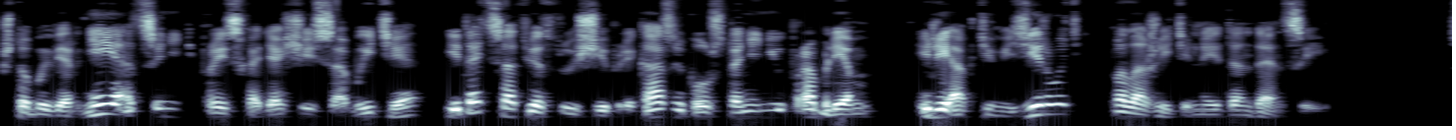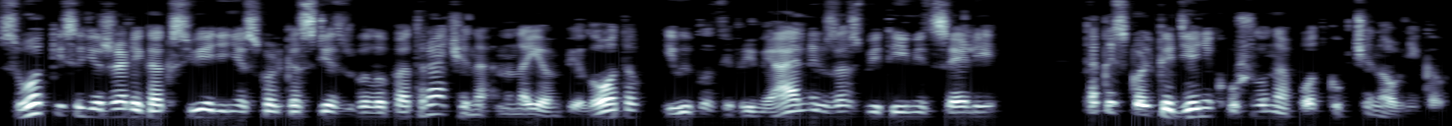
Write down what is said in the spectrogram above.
чтобы вернее оценить происходящие события и дать соответствующие приказы по устранению проблем или оптимизировать положительные тенденции. Сводки содержали как сведения, сколько средств было потрачено на наем пилотов и выплаты премиальных за сбитые цели, так и сколько денег ушло на подкуп чиновников.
